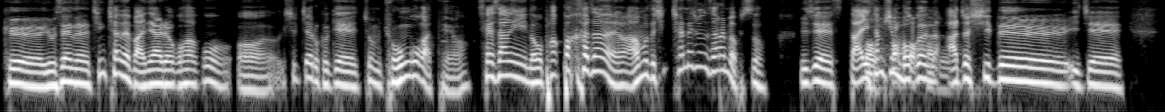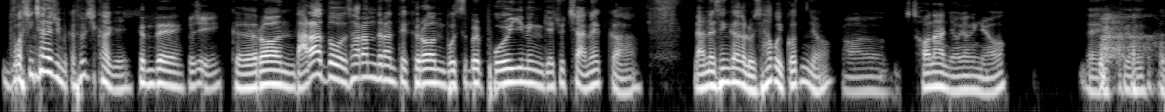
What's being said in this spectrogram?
그 요새는 칭찬을 많이 하려고 하고 어 실제로 그게 좀 좋은 것 같아요 세상이 너무 팍팍하잖아요 아무도 칭찬해 주는 사람이 없어 이제 나이 어, 30 먹은. 아저씨들 이제 누가 칭찬해 줍니까 솔직하게 근데 그지? 그런 나라도 사람들한테 그런 모습을 보이는 게 좋지 않을까 라는 생각을 요새 하고 있거든요 아, 선한 영향력. 네, 그,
